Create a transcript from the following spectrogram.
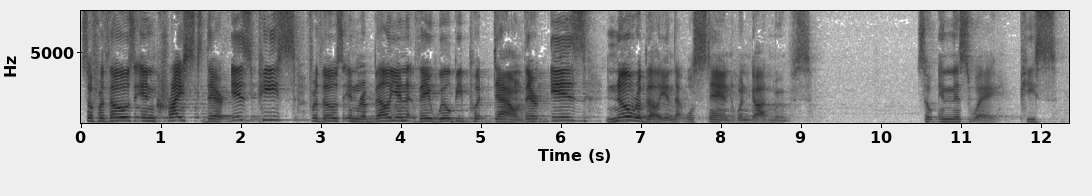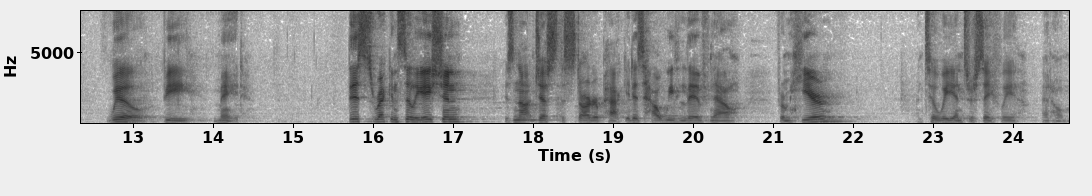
So, for those in Christ, there is peace. For those in rebellion, they will be put down. There is no rebellion that will stand when God moves. So, in this way, peace will be made. This reconciliation is not just the starter pack, it is how we live now from here until we enter safely at home.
